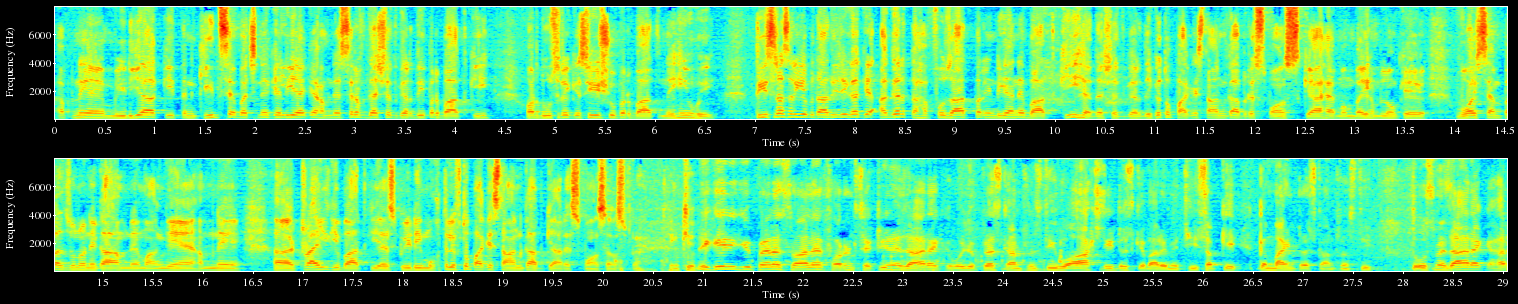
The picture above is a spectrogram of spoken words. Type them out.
اپنے میڈیا کی تنقید سے بچنے کے لیے کہ ہم نے صرف دہشت گردی پر بات کی اور دوسرے کسی ایشو پر بات نہیں ہوئی۔ تیسرا سر یہ بتا دیجیے گا کہ اگر تحفظات پر انڈیا نے بات کی ہے دہشت گردی کے تو پاکستان کا اب رسپانس کیا ہے؟ ممبئی حملوں کے وائس سیمپلز انہوں نے کہا ہم نے مانگے ہیں، ہم نے ٹرائل کی بات کی ہے اسپیڈی مختلف، تو پاکستان کا اب کیا رسپانس ہے اس پہ؟ تھینک یو لیکن یہ پہلا سوال ہے فورن سیکٹری نے ظاہر ہے کہ وہ جو پریس کانفرنس تھی، وہ آٹھ لیڈرز کے بارے میں تھی، سب کی کمبائنڈ پریس پریس کانفرنس تھی تو اس میں ظاہر ہے کہ ہر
